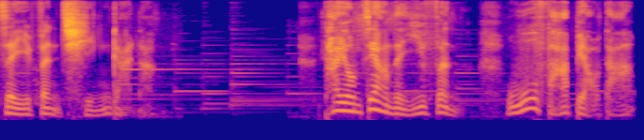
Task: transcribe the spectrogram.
这一份情感啊！他用这样的一份无法表达、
